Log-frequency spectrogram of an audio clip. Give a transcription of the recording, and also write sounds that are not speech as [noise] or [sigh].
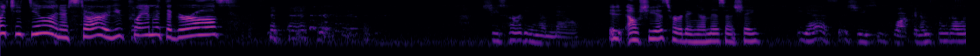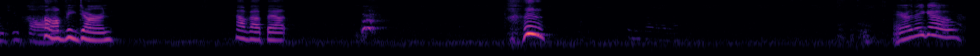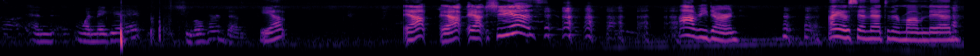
What you doing, a Starr? Are you playing with the girls? She's hurting him now. It, oh, she is hurting him, isn't she? Yes, she's blocking him from going too far. I'll be darned. How about that? [laughs] there they go. And when they get it, she will herd them. Yep. Yep, yep, yep, she is. [laughs] I'll be darned. I gotta send that to their mom and dad.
